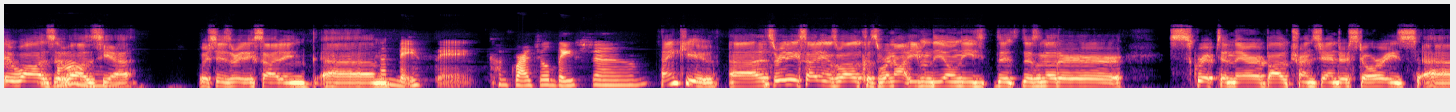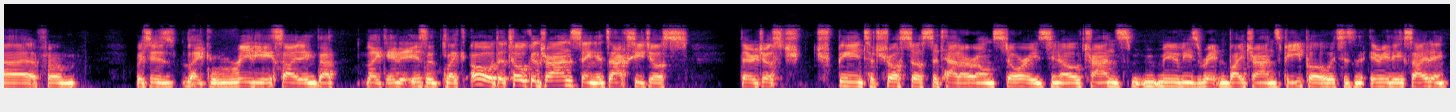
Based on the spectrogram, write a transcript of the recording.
it was, it was, yeah, which is really exciting. Um, Amazing. Congratulations. Thank you. Uh, it's really exciting as well because we're not even the only. There's, there's another script in there about transgender stories uh, from, which is like really exciting. That like it isn't like oh the token trans thing. It's actually just they're just tr- tr- to trust us to tell our own stories. You know, trans movies written by trans people, which is really exciting.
